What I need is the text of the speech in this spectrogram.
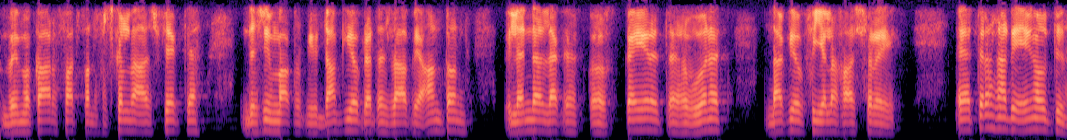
en by mekaar vat van verskillende aspekte. Dis nie maklik nie. Dankie ook dat ons daar by Anton Belinda lekker kuier het gewoon het. Dankie ook vir julle gasvry. Eh terug na die hengel toe.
